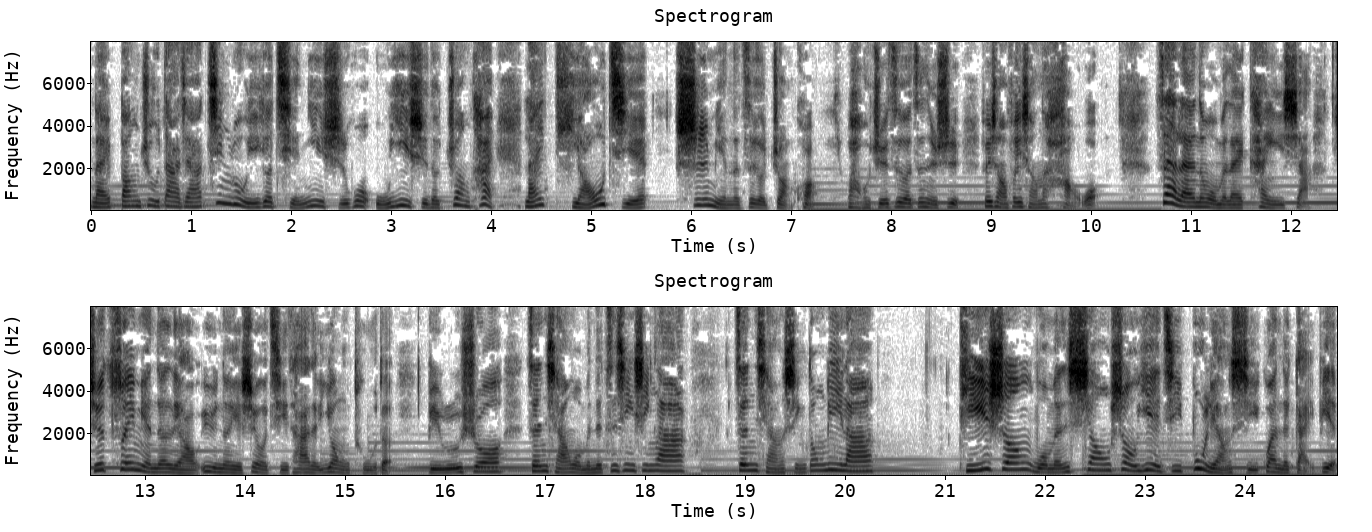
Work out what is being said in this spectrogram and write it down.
来帮助大家进入一个潜意识或无意识的状态，来调节。失眠的这个状况，哇，我觉得这个真的是非常非常的好哦。再来呢，我们来看一下，其实催眠的疗愈呢，也是有其他的用途的，比如说增强我们的自信心啦，增强行动力啦，提升我们销售业绩不良习惯的改变，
